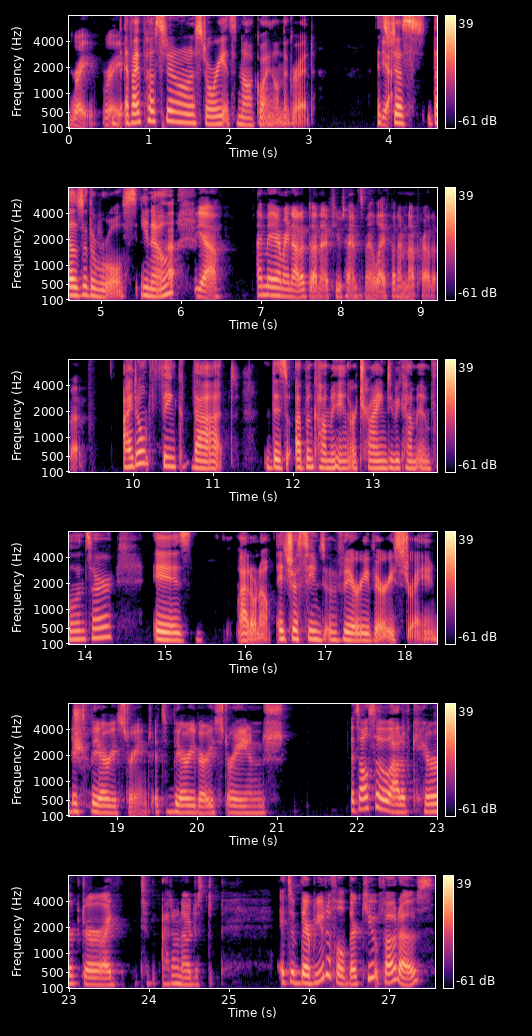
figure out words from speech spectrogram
Right, right. If I posted it on a story, it's not going on the grid. It's Yeah. just, those are the rules, you know? Uh, yeah. I may or may not have done it a few times in my life, but I'm not proud of it. I don't think that this up and coming or trying to become influencer is I don't know. It just seems very very strange. It's very strange. It's very, very strange. It's also out of character. I, to, I don't know. Just it's a, they're beautiful. They're cute photos,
